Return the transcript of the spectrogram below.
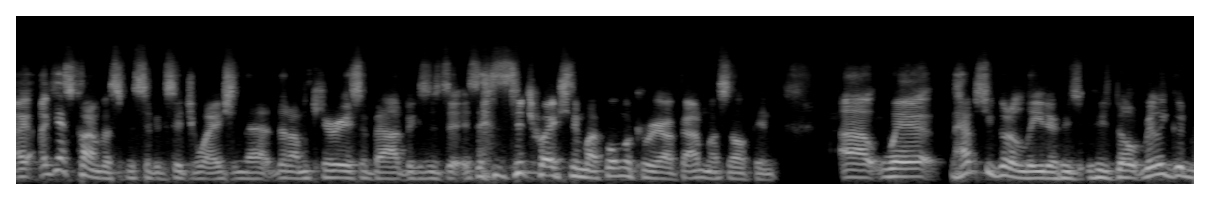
I guess kind of a specific situation that, that I'm curious about because it's a, it's a situation in my former career I found myself in uh, where perhaps you've got a leader who's, who's built really good,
